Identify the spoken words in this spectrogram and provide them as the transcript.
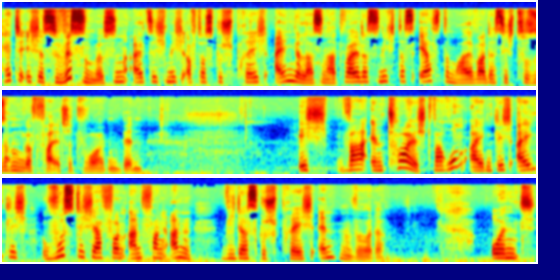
hätte ich es wissen müssen, als ich mich auf das Gespräch eingelassen hat, weil das nicht das erste Mal war, dass ich zusammengefaltet worden bin. Ich war enttäuscht. Warum eigentlich? Eigentlich wusste ich ja von Anfang an, wie das Gespräch enden würde. Und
